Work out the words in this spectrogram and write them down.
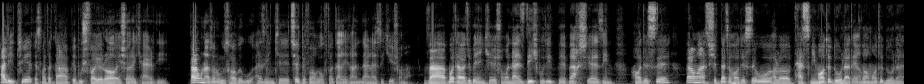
علی توی قسمت قبل به بوشفایر را اشاره کردی. برامون از اون روزها بگو از اینکه چه اتفاقی افتاد دقیقا در نزدیکی شما. و با توجه به اینکه شما نزدیک بودید به بخشی از این حادثه برامون از شدت حادثه و حالا تصمیمات دولت اقدامات دولت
